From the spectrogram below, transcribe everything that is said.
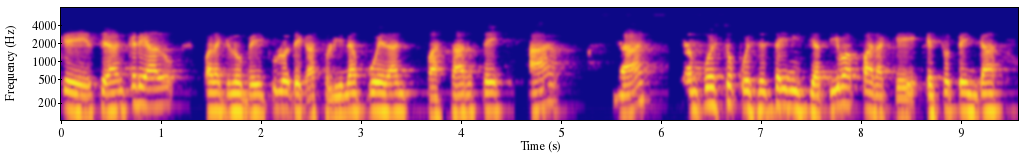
que se han creado para que los vehículos de gasolina puedan pasarse a gas. Se han puesto pues esta iniciativa para que esto tenga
